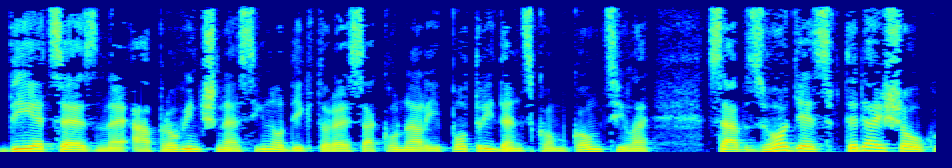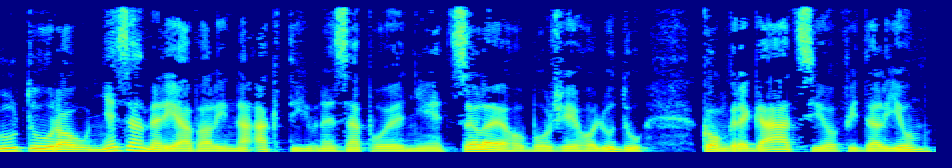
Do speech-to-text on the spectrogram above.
Diecézne a provinčné synody, ktoré sa konali po Tridentskom koncile, sa v zhode s vtedajšou kultúrou nezameriavali na aktívne zapojenie celého Božieho ľudu, Congregatio Fidelium,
